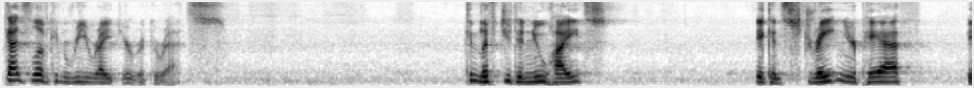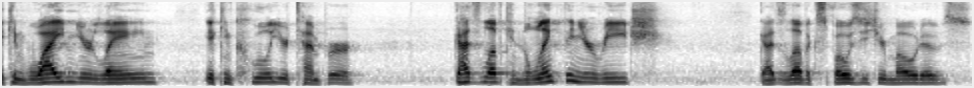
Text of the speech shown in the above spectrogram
God's love can rewrite your regrets, can lift you to new heights. It can straighten your path. It can widen your lane. It can cool your temper. God's love can lengthen your reach. God's love exposes your motives,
